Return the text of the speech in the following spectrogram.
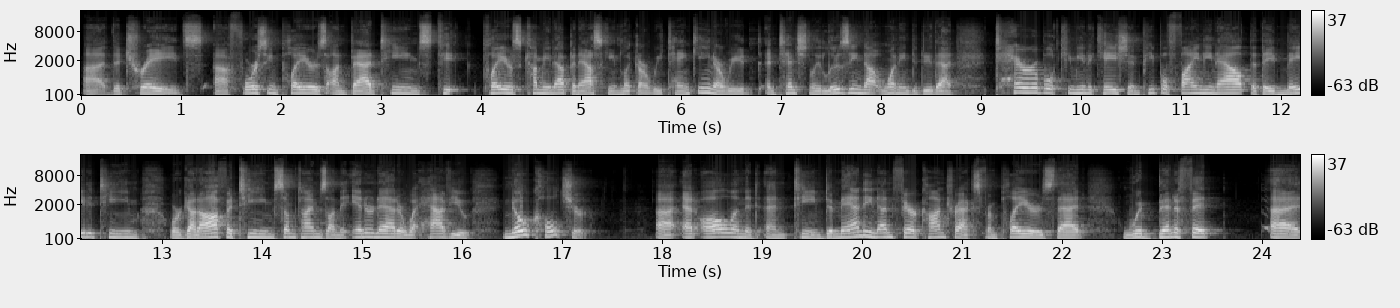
Uh, the trades, uh, forcing players on bad teams to, players coming up and asking, look, are we tanking? Are we intentionally losing? Not wanting to do that. Terrible communication. People finding out that they made a team or got off a team, sometimes on the internet or what have you. No culture. Uh, at all in the team, demanding unfair contracts from players that would benefit uh,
